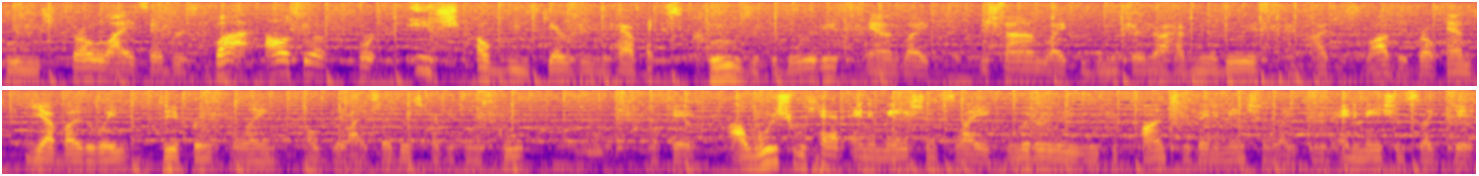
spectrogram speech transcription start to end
push, throw lightsabers, but also for each of these characters we have exclusive abilities, and like each time like with the new character I have new abilities, and I just love it, bro. And yeah, by the way, different length of the lightsabers, everything is cool. Okay, I wish we had animations like literally we could punch with animation like with animations like this,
